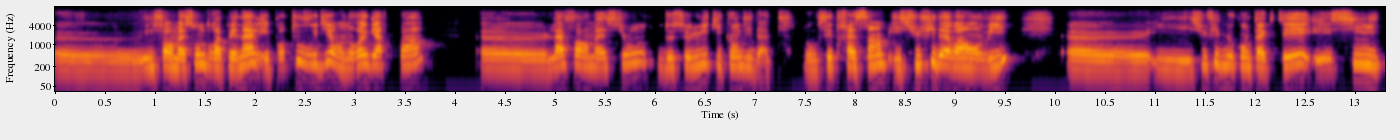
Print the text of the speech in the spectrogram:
une formation de droit pénal. Et pour tout vous dire, on ne regarde pas la formation de celui qui candidate. Donc c'est très simple, il suffit d'avoir envie, il suffit de nous contacter et si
